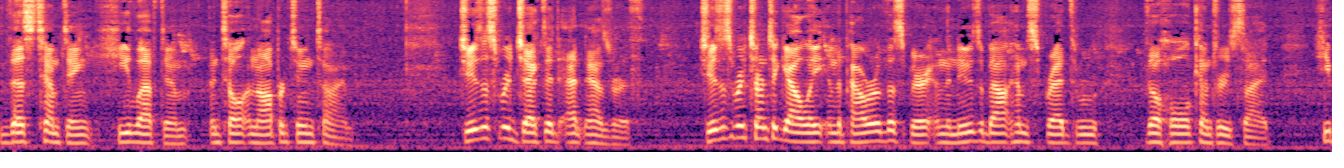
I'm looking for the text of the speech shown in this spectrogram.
this tempting, he left him until an opportune time. Jesus rejected at Nazareth. Jesus returned to Galilee in the power of the Spirit, and the news about him spread through the whole countryside. He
